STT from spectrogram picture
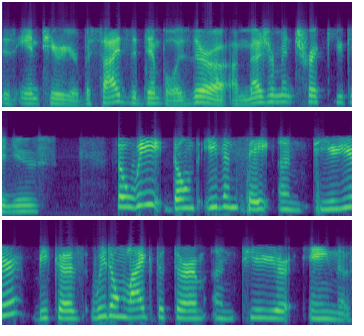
is anterior? Besides the dimple, is there a, a measurement trick you can use? So we don't even say anterior because we don't like the term anterior anus.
